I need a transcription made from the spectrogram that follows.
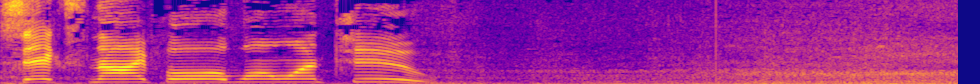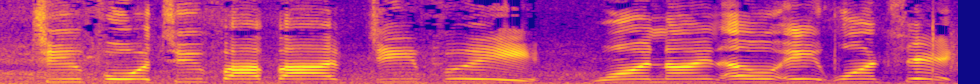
Six nine four one one two. Two four two five five G free 190816.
